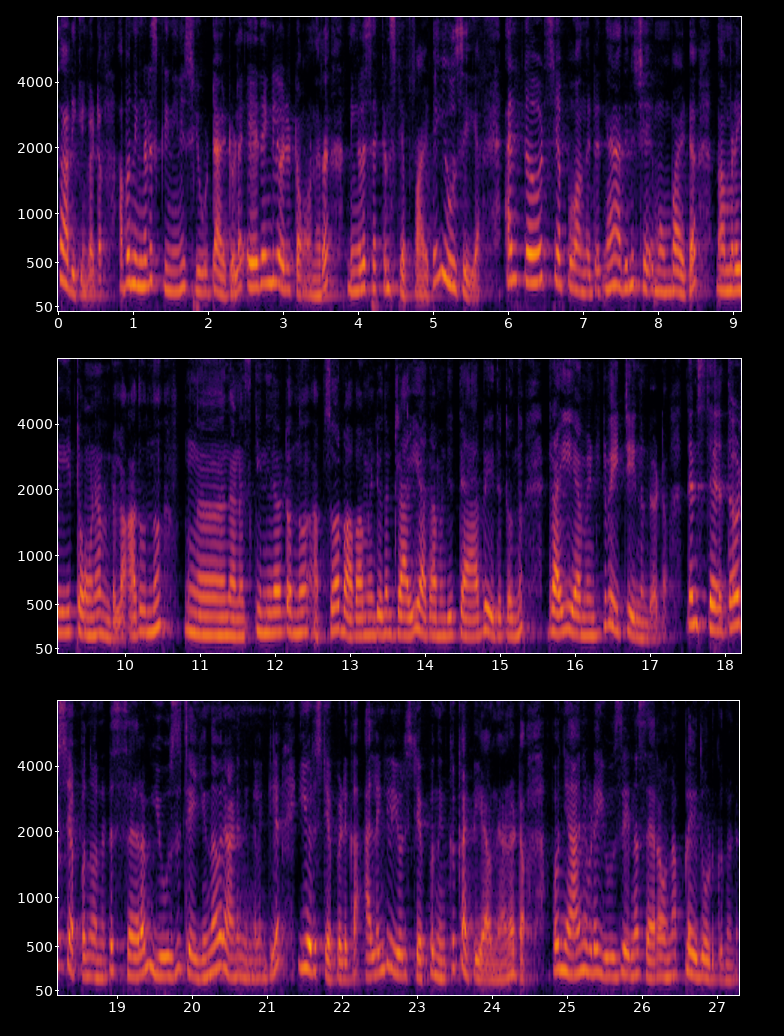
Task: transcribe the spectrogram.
സാധിക്കും കേട്ടോ. അപ്പോൾ നിങ്ങളുടെ സ്കിന്നിന് സ്യൂട്ടായിട്ടുള്ള ഏതെങ്കിലും ഒരു ടോണർ നിങ്ങൾ സെക്കൻഡ് സ്റ്റെപ്പായിട്ട് യൂസ് ചെയ്യുക. ആൻഡ് തേർഡ് സ്റ്റെപ്പ് വന്നിട്ട് ഞാൻ അതിന് മുമ്പായിട്ട് നമ്മുടെ ഈ ടോണർ ഉണ്ടല്ലോ അതൊന്ന് എന്താണ് സ്കിന്നിലോട്ടൊന്ന് അബ്സോർബ് ആവാൻ വേണ്ടി ഒന്ന് ഡ്രൈ ആകാൻ വേണ്ടി ടാബ് ചെയ്തിട്ടൊന്ന് ഡ്രൈ ചെയ്യാൻ വേണ്ടിയിട്ട് വെയിറ്റ് ചെയ്യുന്നുണ്ട് കേട്ടോ. ദെൻ തേർഡ് സ്റ്റെപ്പ് എന്ന് പറഞ്ഞിട്ട് സെറം യൂസ് ചെയ്യുന്നവരാണ് നിങ്ങളെങ്കിൽ ഈ ഒരു സ്റ്റെപ്പ് എടുക്കുക. അല്ലെങ്കിൽ ഈ ഒരു സ്റ്റെപ്പ് നിങ്ങൾക്ക് കട്ട് ചെയ്യാവുന്നതാണ് കേട്ടോ. അപ്പോൾ ഞാനിവിടെ യൂസ് ചെയ്യുന്ന സെറം ഒന്ന് അപ്ലൈ ചെയ്ത് കൊടുക്കുന്നുണ്ട്.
